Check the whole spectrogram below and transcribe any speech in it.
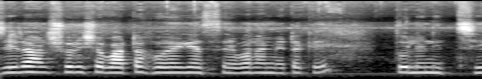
জিরা আর সরিষা বাটা হয়ে গেছে, এবার আমি এটাকে তুলে নিচ্ছি।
